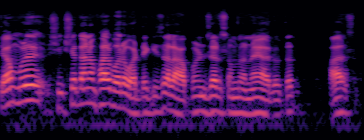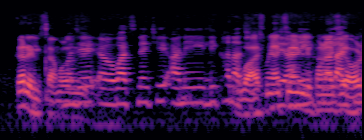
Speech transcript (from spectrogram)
त्यामुळे शिक्षकांना फार बरं वाटतं की चला आपण जर समजा नाही आलो तर हा करेल म्हणजे अ, वाचण्याची आणि लिखाणाची वाचण्याची म्हणजे आणि लिखाणाची आवड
